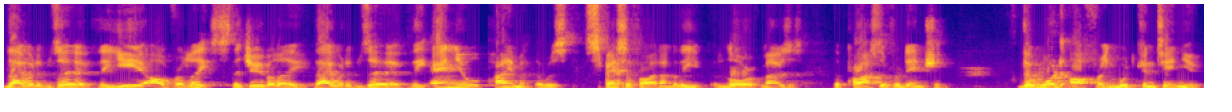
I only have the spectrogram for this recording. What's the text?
they would observe the year of release, the Jubilee. They would observe the annual payment that was specified under the law of Moses, the price of redemption. The wood offering would continue.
